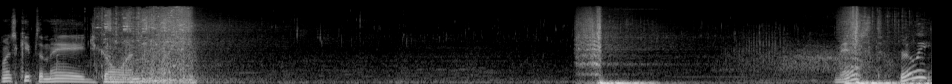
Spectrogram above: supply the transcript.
Let's keep the mage going. Really?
